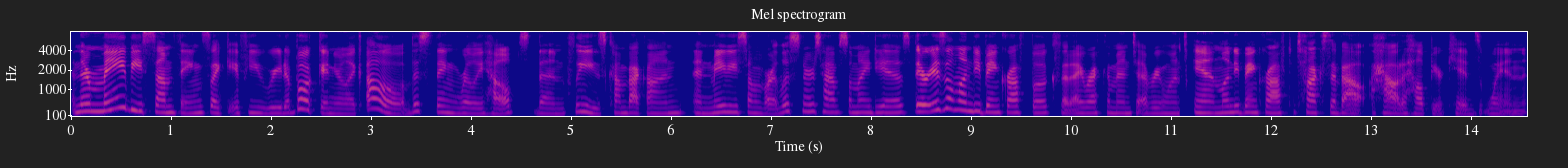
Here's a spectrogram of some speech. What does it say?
And there may be some things like if you read a book and you're like, oh, this thing really helped, then please come back on. And maybe some of our listeners have some ideas. There is a Lundy Bancroft book that I recommend to everyone. And Lundy Bancroft talks about how to help your kids when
